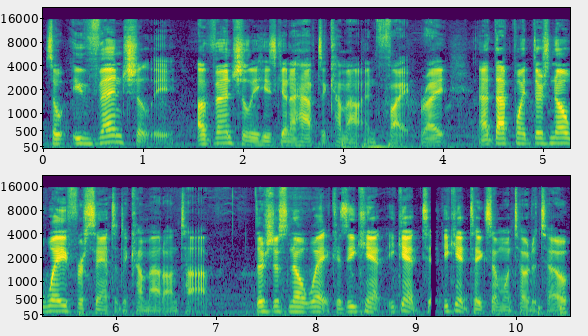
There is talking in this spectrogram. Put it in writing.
So eventually, eventually he's going to have to come out and fight, right? And at that point there's no way for Santa to come out on top. There's just no way cuz he can't he can't t- he can't take someone toe to toe.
